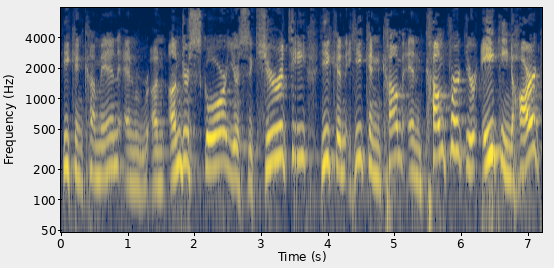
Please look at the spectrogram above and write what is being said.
He can come in and underscore your security. He can, he can come and comfort your aching heart.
